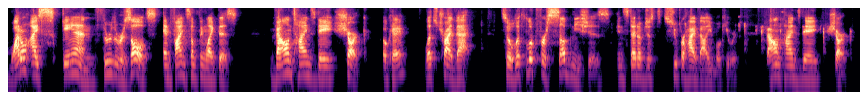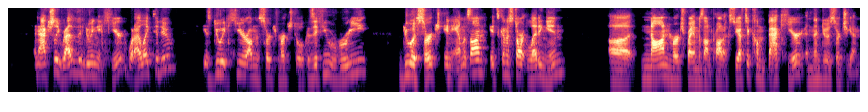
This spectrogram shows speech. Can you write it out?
Why don't I scan through the results and find something like this? Valentine's Day shark. Okay, let's try that. So let's look for sub niches instead of just super high valuable keywords. Valentine's Day shark. And actually, rather than doing it here, what I like to do is do it here on the search merch tool. Because if you redo a search in Amazon, it's going to start letting in uh, non merch by Amazon products. So you have to come back here and then do a search again.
